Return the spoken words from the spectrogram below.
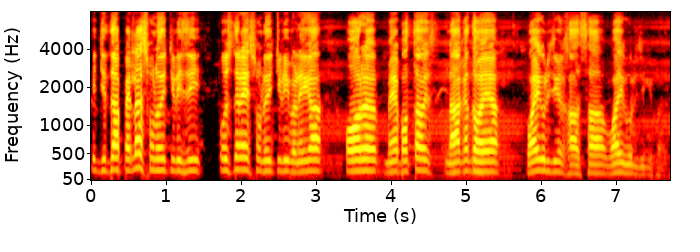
ਇਹ ਜਿੱਦਾਂ ਪਹਿਲਾਂ ਸੋਨੇ ਦੀ ਚਿੜੀ ਸੀ ਉਸ ਤਰ੍ਹਾਂ ਇਹ ਸੋਨੇ ਦੀ ਚਿੜੀ ਬਣੇਗਾ ਔਰ ਮੈਂ ਬਹੁਤਾ ਨਾ ਕਹਿੰਦਾ ਹੋਇਆ, ਵਾਹਿਗੁਰੂ ਜੀ ਕਾ ਖਾਲਸਾ, ਵਾਹਿਗੁਰੂ ਜੀ ਕੀ ਫਤਿਹ।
